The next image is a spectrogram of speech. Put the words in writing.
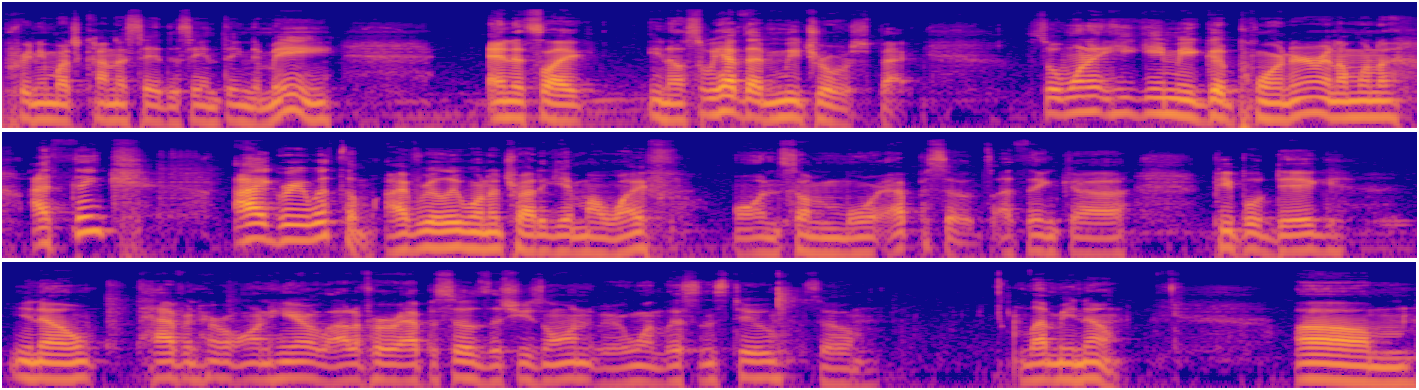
pretty much kind of say the same thing to me, and it's like you know, so we have that mutual respect. So one, he gave me a good pointer, and I'm gonna. I think I agree with him. I really want to try to get my wife on some more episodes. I think uh, people dig you know, having her on here. A lot of her episodes that she's on, everyone listens to. So let me know. Um,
